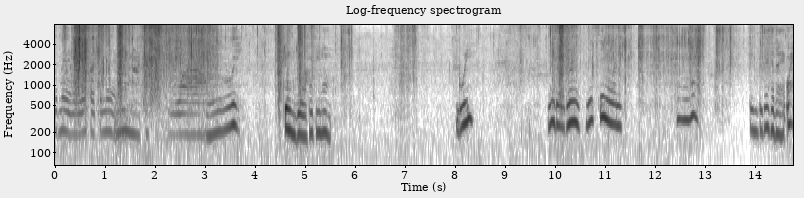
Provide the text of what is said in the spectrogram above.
จ้าแม่มาแล้วค่ะเจ้าแม่แม่มาครับว้าวโอ้ยจุ่มเดียวครับพี่น้องบุ้ยนี่ดอกหนึงมิสซิ่งวันโอ้ยเป็นไปได้กระไดโอ้ย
